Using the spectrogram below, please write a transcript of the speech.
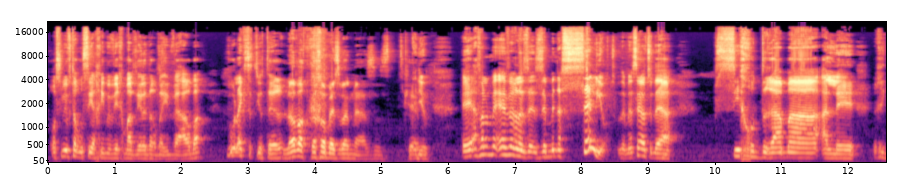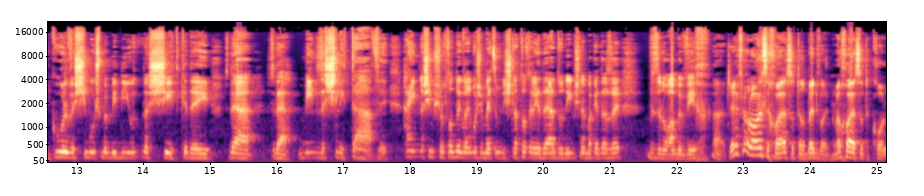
עושים מבטא רוסי הכי מביך מאז ילד 44 ואולי קצת יותר. לא עבר כל כך הרבה זמן מאז. אז כן. בדיוק. אה, אבל מעבר לזה זה מנסה להיות זה מנסה להיות אתה יודע פסיכודרמה על ריגול ושימוש במיניות נשית כדי אתה יודע. אתה יודע, מין זה שליטה, והאם נשים שולטות בגברים או שבעצם נשלטות על ידי האדונים שלהם בקטע הזה, וזה נורא מביך. אה, ג'ניפר לורנס יכולה לעשות הרבה דברים, היא לא יכולה לעשות הכל.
